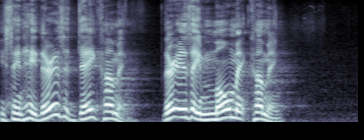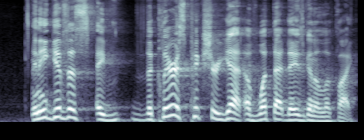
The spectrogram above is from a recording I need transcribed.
he's saying, hey, there is a day coming, there is a moment coming. And he gives us a, the clearest picture yet of what that day is going to look like.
